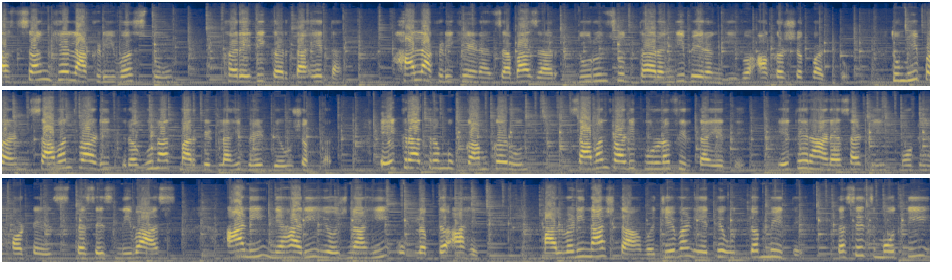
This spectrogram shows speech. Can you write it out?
असंख्य लाकडी वस्तू खरेदी करता येतात. हा लाकडी खेळण्याचा बाजार दुरून सुद्धा रंगीबेरंगी व आकर्षक वाटतो. तुम्ही पण सावंतवाडीत रघुनाथ मार्केटलाही भेट देऊ शकतात. एक रात्र मुक्काम करून सावंतवाडी पूर्ण फिरता येते. येथे राहण्यासाठी मोठे हॉटेल्स तसेच निवास आणि न्याहारी योजनाही उपलब्ध आहेत. मालवणी नाश्ता व जेवण येथे उत्तम मिळते. तसेच मोती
